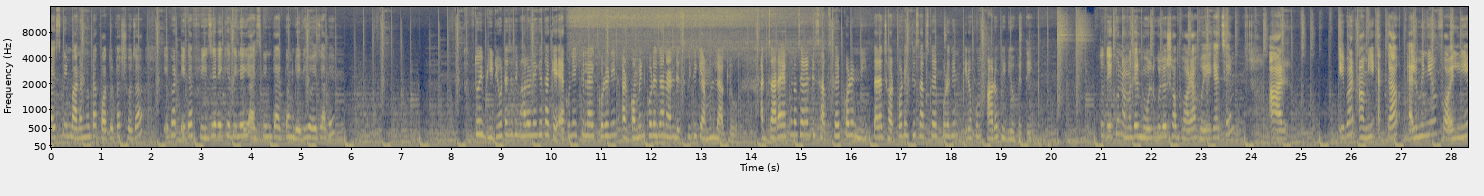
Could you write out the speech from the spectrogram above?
আইসক্রিম বানানোটা কতটা সোজা? এবার এটা ফ্রিজে রেখে দিলেই আইসক্রিমটা একদম রেডি হয়ে যাবে। তো এই ভিডিওটা যদি ভালো লেগে থাকে, এখনই একটি লাইক করে নিন আর কমেন্ট করে জানান রেসিপিটি কেমন লাগল। আর যারা এখনও চ্যানেলটি সাবস্ক্রাইব করেননি, তারা ঝটপট একটি সাবস্ক্রাইব করে দিন, এরকম আরও ভিডিও পেতে। তো দেখুন, আমাদের মোল্ডগুলো সব ভরা হয়ে গেছে। আর এবার আমি একটা অ্যালুমিনিয়াম ফয়েল নিয়ে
